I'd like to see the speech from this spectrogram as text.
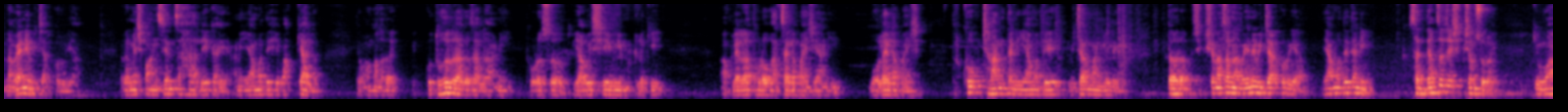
नव्याने विचार करूया. रमेश पानसेंचा हा लेख आहे आणि यामध्ये हे वाक्य आलं तेव्हा मला एक कुतूहल जागं झालं आणि थोडंसं याविषयी मी म्हटलं की आपल्याला थोडं वाचायला पाहिजे आणि बोलायला पाहिजे. तर खूप छान त्यांनी यामध्ये विचार मांडलेले. तर शिक्षणाचा नव्याने विचार करूया. यामध्ये त्यांनी सध्याचं जे शिक्षण सुरू आहे किंवा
